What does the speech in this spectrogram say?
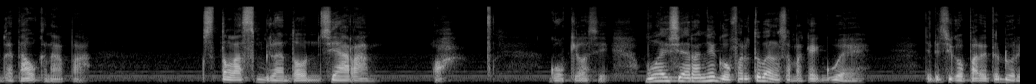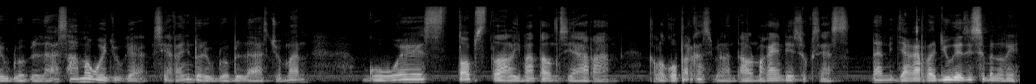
Nggak tahu kenapa. Setelah 9 tahun siaran. Wah gokil sih. Mulai siarannya Gofar itu bareng sama kayak gue. Jadi si Gopar itu 2012 sama gue juga. Siarannya 2012 cuman gue stop setelah lima tahun siaran. Kalau Gopar kan 9 tahun makanya dia sukses dan di Jakarta juga sih sebenarnya.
